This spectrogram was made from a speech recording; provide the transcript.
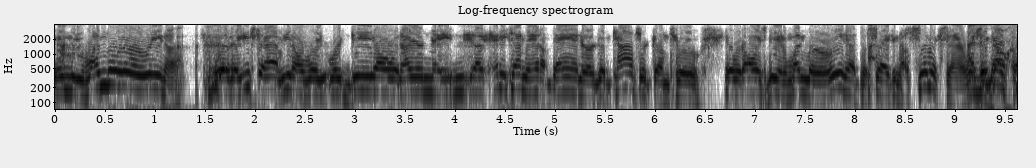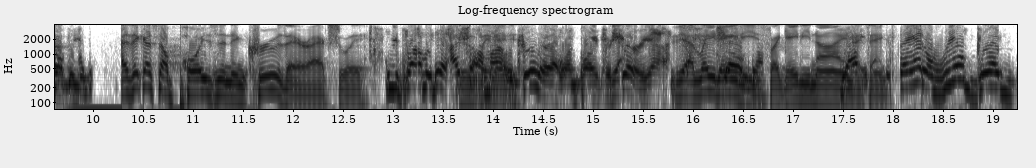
in the Wendler Arena, where they used to have, you know, where, where Dio and Iron Maiden. uh, Anytime they had a band or a good concert come through, it would always be in Wendler Arena at the Saginaw Civic Center. Which I think is now I saw. called the, I think I saw Poison and Crew there actually. you probably did. I saw Motley 80s. Crue there at one point for sure. Yeah. Yeah, late So, '80s, like '89, I think. They had a real good,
